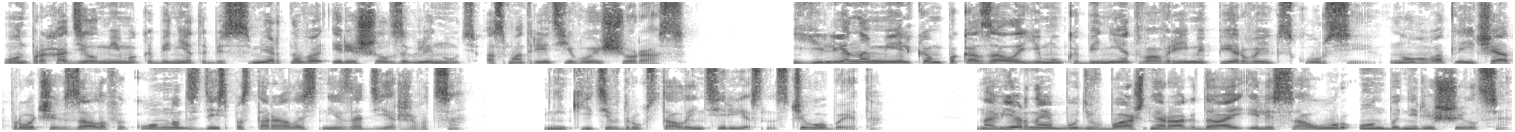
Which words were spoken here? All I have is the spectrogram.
Он проходил мимо кабинета бессмертного и решил заглянуть, осмотреть его еще раз. Елена мельком показала ему кабинет во время первой экскурсии, но, в отличие от прочих залов и комнат, здесь постаралась не задерживаться. Никите вдруг стало интересно, с чего бы это? Наверное, будь в башне Рогдай или Саур, он бы не решился,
